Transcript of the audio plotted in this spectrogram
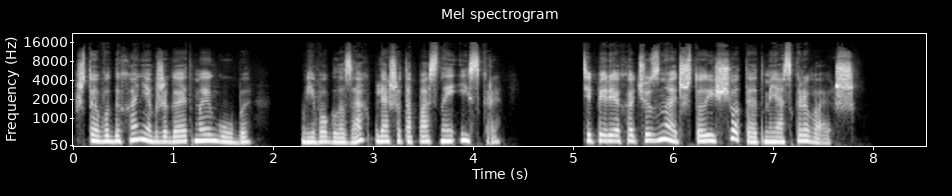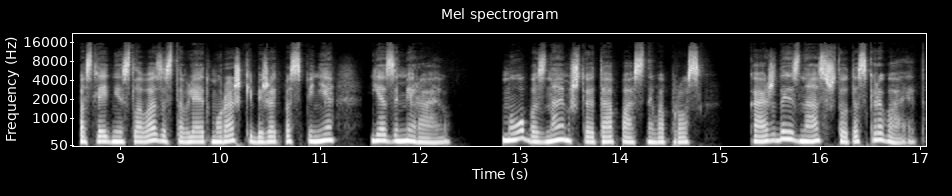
что его дыхание обжигает мои губы. В его глазах пляшут опасные искры. «Теперь я хочу знать, что еще ты от меня скрываешь». Последние слова заставляют мурашки бежать по спине, я замираю. Мы оба знаем, что это опасный вопрос. Каждый из нас что-то скрывает.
